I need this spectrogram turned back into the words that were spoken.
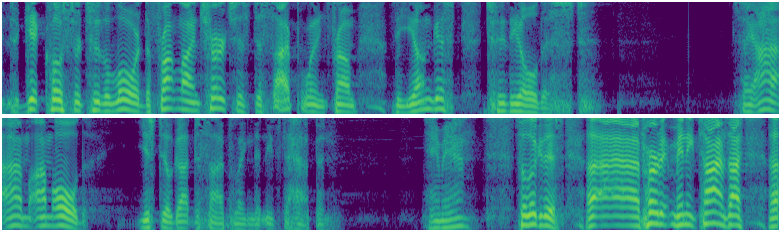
and to get closer to the Lord. The frontline church is discipling from the youngest to the oldest. Say, I, am I'm, I'm old. You still got discipling that needs to happen. Amen. So look at this. I've heard it many times. I, uh,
